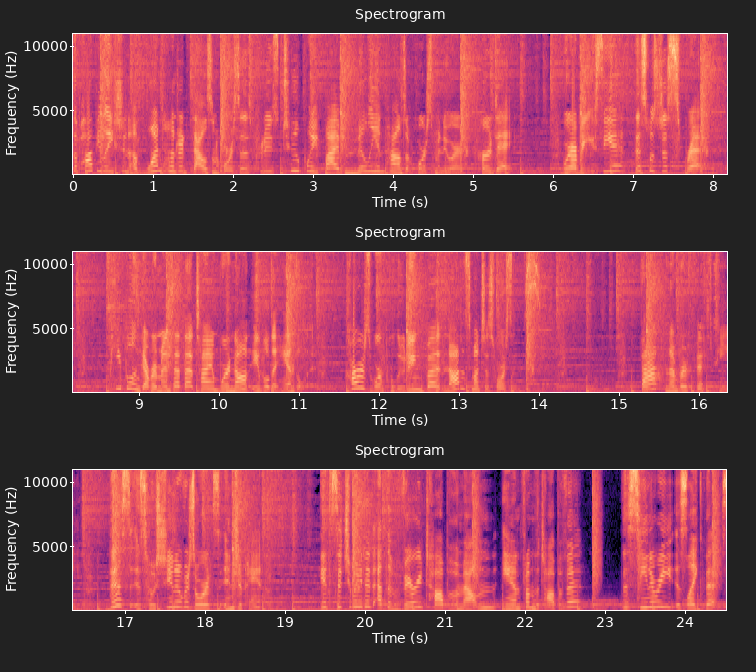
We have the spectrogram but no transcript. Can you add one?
the population of 100,000 horses produced 2.5 million pounds of horse manure per day. Wherever you see it, this was just spread. People in government at that time were not able to handle it. Cars were polluting, but not as much as horses. Fact number 15. This is Hoshino Resorts in Japan. It's situated at the very top of a mountain, and from the top of it, the scenery is like this.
